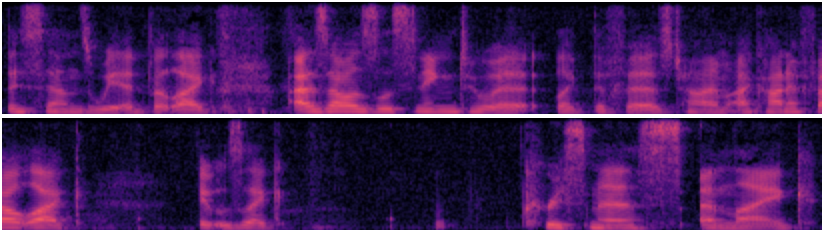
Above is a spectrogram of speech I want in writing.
this sounds weird, but like as I was listening to it like the first time, I kind of felt like it was like Christmas and like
